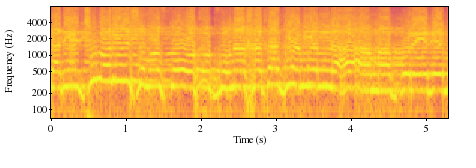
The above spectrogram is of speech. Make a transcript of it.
তাদের জীবনের সমস্ত গুনাহ খাতাকে আমি আল্লাহ মাফ করে দেব।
